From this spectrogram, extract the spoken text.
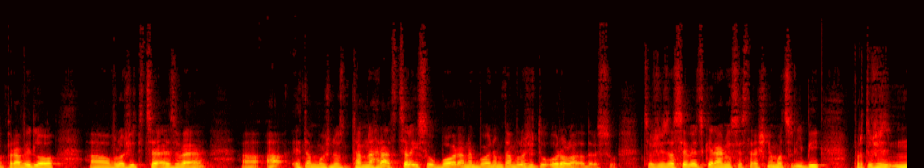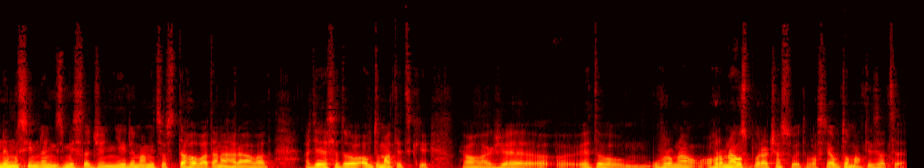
pravidlo vložit CSV a, a je tam možnost tam nahrát celý soubor, anebo jenom tam vložit tu URL adresu. Což je zase věc, která mi se strašně moc líbí, protože nemusím na nic myslet, že někde mám něco stahovat a nahrávat a děje se to automaticky. Jo? Takže eh, je to ohromná, ohromná úspora času, je to vlastně automatizace.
